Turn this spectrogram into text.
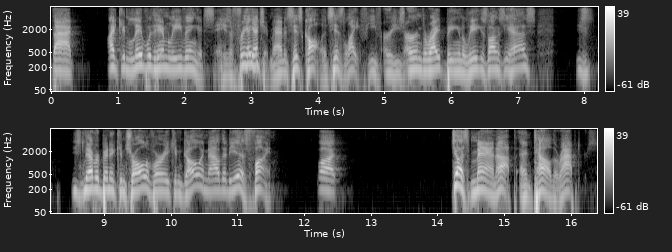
that I can live with him leaving. It's he's a free agent, man. It's his call. It's his life. He he's earned the right being in the league as long as he has. He's he's never been in control of where he can go, and now that he is, fine. But just man up and tell the Raptors,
